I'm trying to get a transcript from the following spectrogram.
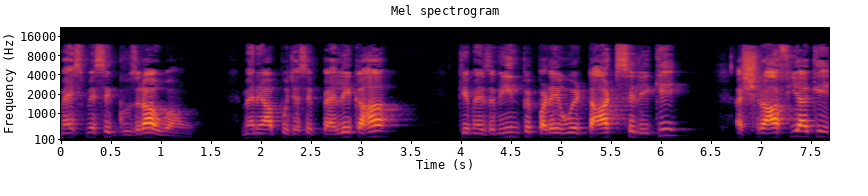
मैं इसमें से गुजरा हुआ हूँ। मैंने आपको जैसे पहले कहा कि मैं ज़मीन पे पड़े हुए टाट से लेके अशराफिया के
